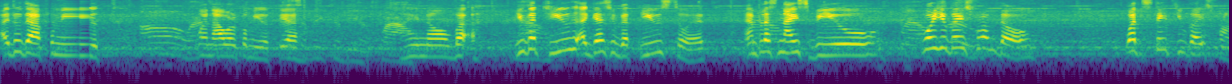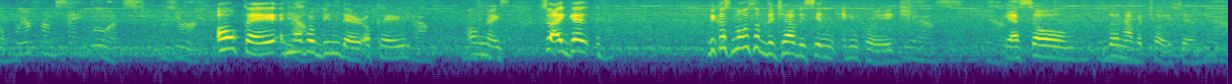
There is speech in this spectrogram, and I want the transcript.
I do the commute, Oh, one hour commute. Yeah, That's a big commute. Wow. I know, but you got used. I guess you got used to it, and plus nice view. Where you guys from though? What state you guys from? We're from St. Louis, Missouri. Okay, I Yeah. never been there. Okay. Yeah. Oh, nice. So I get because most of the job is in Anchorage. Yes. Yes. Yeah, so don't have a choice. Yeah. Yeah.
